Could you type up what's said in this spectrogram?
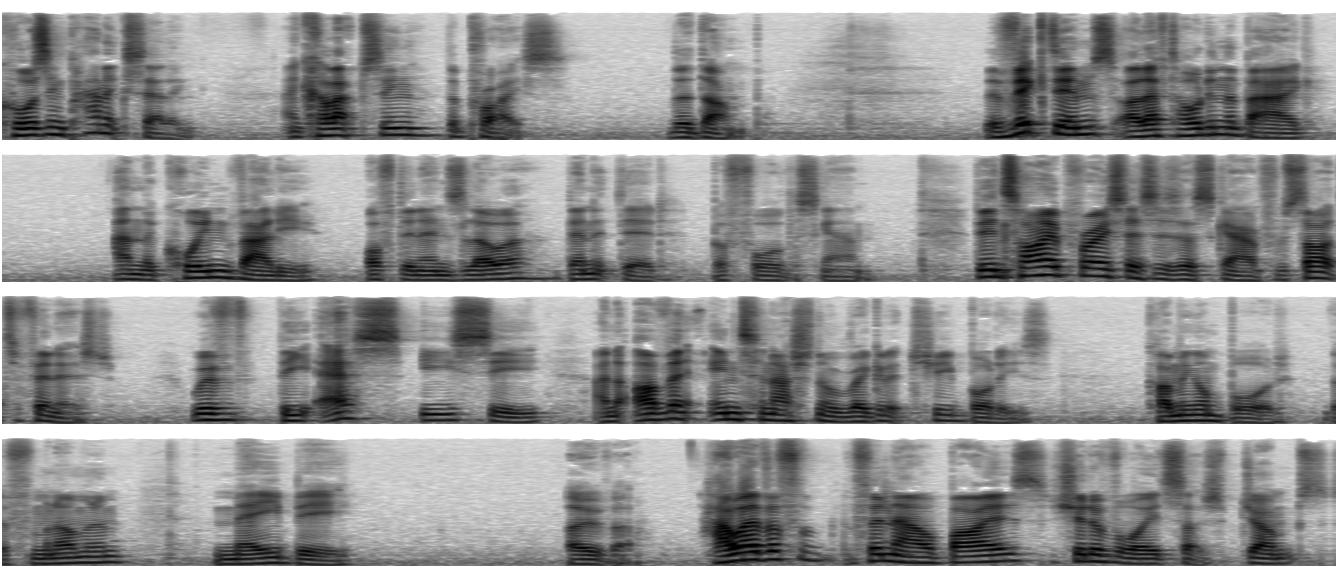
causing panic selling and collapsing the price, the dump. The victims are left holding the bag, and the coin value often ends lower than it did before the scam. The entire process is a scam from start to finish, with the SEC and other international regulatory bodies coming on board. The phenomenon may be over. However, for, for now, buyers should avoid such jumps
